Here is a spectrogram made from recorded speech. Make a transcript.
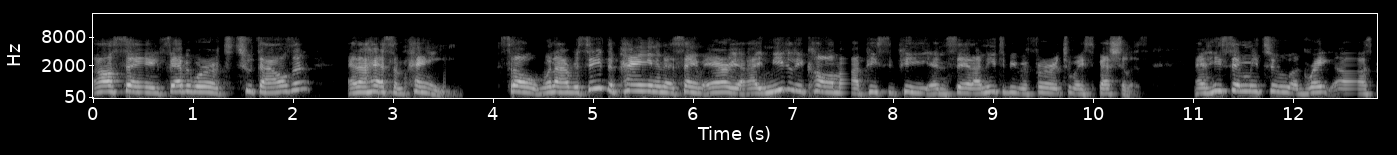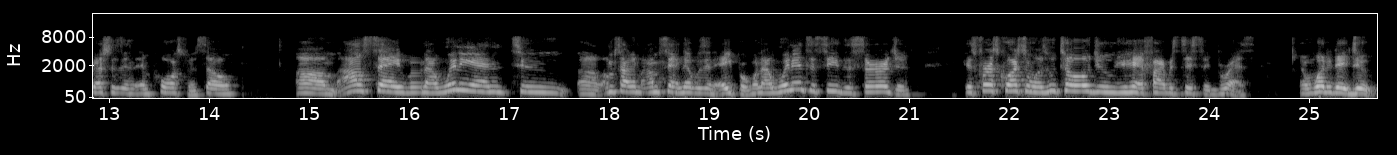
I'll say February of 2000, and I had some pain. So when I received the pain in that same area, I immediately called my PCP and said, I need to be referred to a specialist. And he sent me to a great uh, specialist in, in Portsmouth. So um, I'll say when I went in to, uh, I'm sorry, I'm saying that was in April. When I went in to see the surgeon, his first question was, Who told you you had fibrocystic breast? And what did they do?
